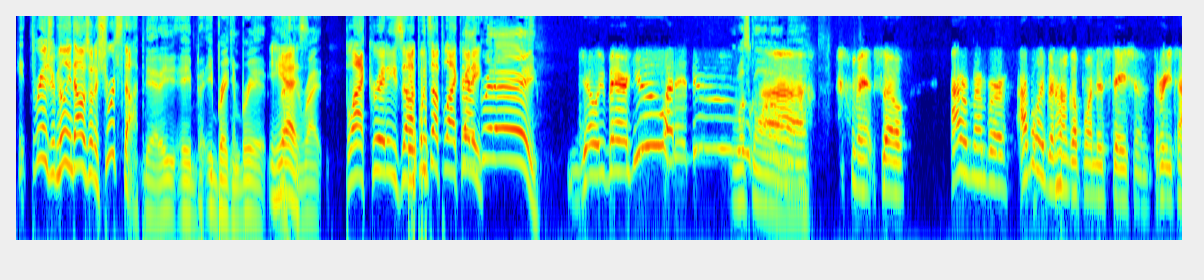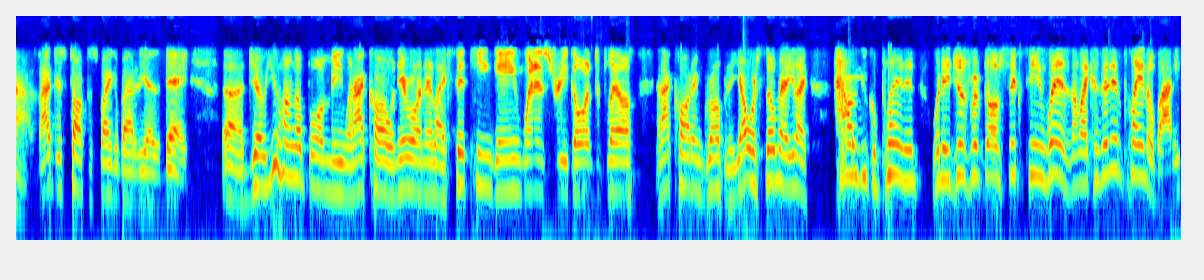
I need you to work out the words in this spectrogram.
he, three hundred million dollars on a shortstop. Yeah, he, he, he breaking bread He left has. and right. Black Gritty's up. What's up, Black Gritty? Black Gritty. Joey Bear Hugh, what it do? What's going on, Uh, man? So I remember I've only been hung up on this station three times. I just talked to Spike about it the other day. Uh, Joe, you hung up on me when I called when they were on their like 15 game winning streak going to playoffs, and I called in grumping. And y'all were so mad. You're like, "How are you complaining when they just ripped off 16 wins?" And I'm like, "Cause they didn't play nobody.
